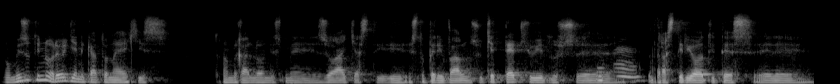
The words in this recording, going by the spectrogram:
Νομίζω ότι είναι ωραίο γενικά το να έχεις το να μεγαλώνεις με ζωάκια στη, στο περιβάλλον σου και τέτοιου είδους ε, Ναι. δραστηριότητες, ε,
